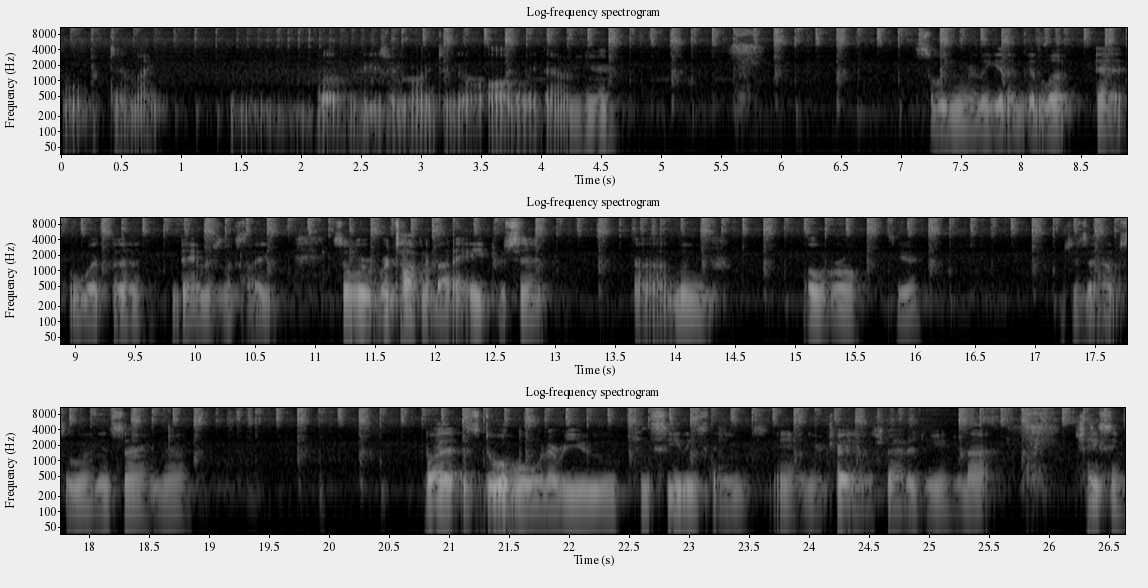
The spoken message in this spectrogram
we'll pretend like both of these are going to go all the way down here. So we can really get a good look at what the damage looks like. So we're, we're talking about an 8% uh, move overall here, is absolutely insane, man. But it's doable whenever you can see these things and you're trading a strategy and you're not chasing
